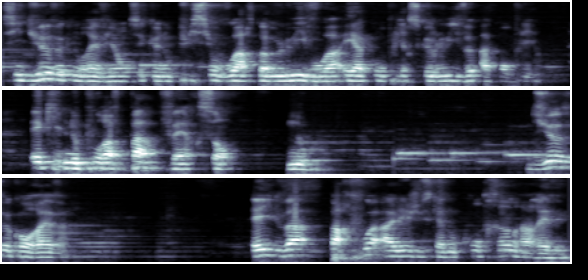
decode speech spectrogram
Si Dieu veut que nous rêvions, c'est que nous puissions voir comme lui voit et accomplir ce que lui veut accomplir. Et qu'il ne pourra pas faire sans nous. Dieu veut qu'on rêve. Et il va parfois aller jusqu'à nous contraindre à rêver.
